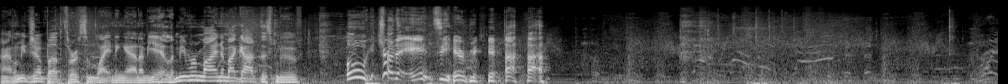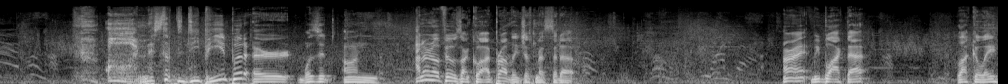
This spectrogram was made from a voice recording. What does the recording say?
All right, let me jump up, throw some lightning at him. Yeah, let me remind him I got this move. Oh, he tried to anti-air me. oh, I messed up the DP input, or was it on? I don't know if it was on cool. I probably just messed it up. All right, we blocked that. Luckily.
